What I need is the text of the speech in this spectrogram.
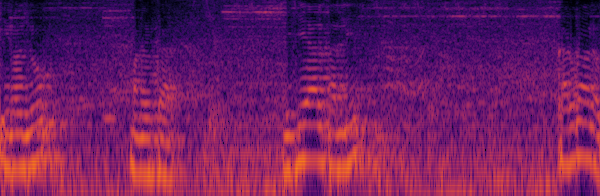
ఈరోజు మన యొక్క విజయాల తల్లి కరుణాలు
